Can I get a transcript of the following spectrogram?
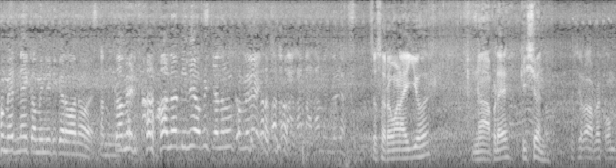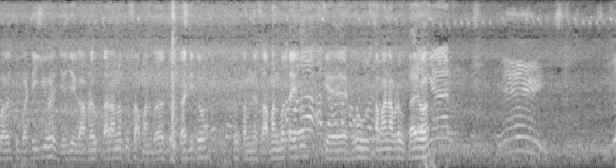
કમેન્ટ નહીં કમ્યુનિટી કરવાનો હોય. કમેન્ટ કરવાનો દિલ્હી આપણી ચેનલમાં કમેન્ટ કરવાનો. તો સરવણ આવી ગયો હોય ના આપણે કિશન. ચલો આપણે કોમ બધું પટી ગયું હોય જે જે આપણે ઉતારવાનું હતું સામાન બધો ઉતારી દીધો. તો તમને સામાન બતાવી દઉં કે હું સામાન આપણે ઉતાર્યો. તો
